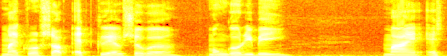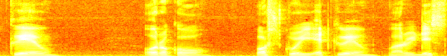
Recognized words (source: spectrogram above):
Microsoft SQL Server, MongoDB, MySQL, Oracle, PostgreSQL và Redis.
